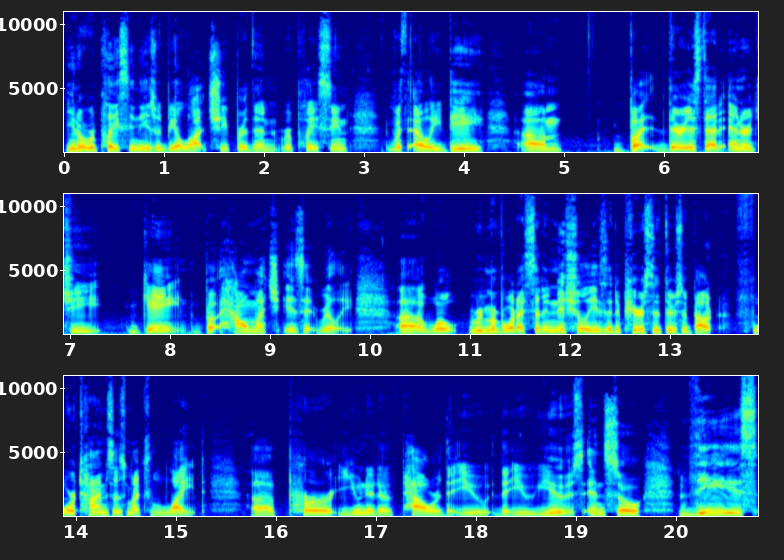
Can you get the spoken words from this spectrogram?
you know replacing these would be a lot cheaper than replacing with LED um, but there is that energy gain but how much is it really? Uh, well remember what I said initially is it appears that there's about four times as much light uh, per unit of power that you that you use. And so these,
